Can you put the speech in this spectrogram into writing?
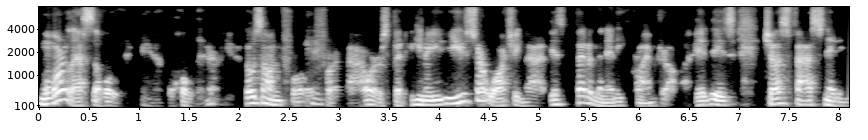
more or less the whole you know the whole interview. It goes on for okay. for hours, but you know you, you, start watching that. It's better than any crime drama. It is just fascinating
